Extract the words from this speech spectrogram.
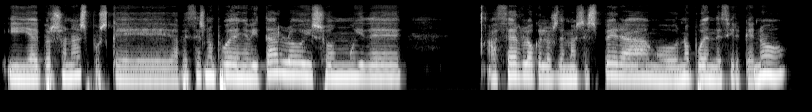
Y hay personas pues que a veces no pueden evitarlo y son muy de hacer lo que los demás esperan o no pueden decir que no.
